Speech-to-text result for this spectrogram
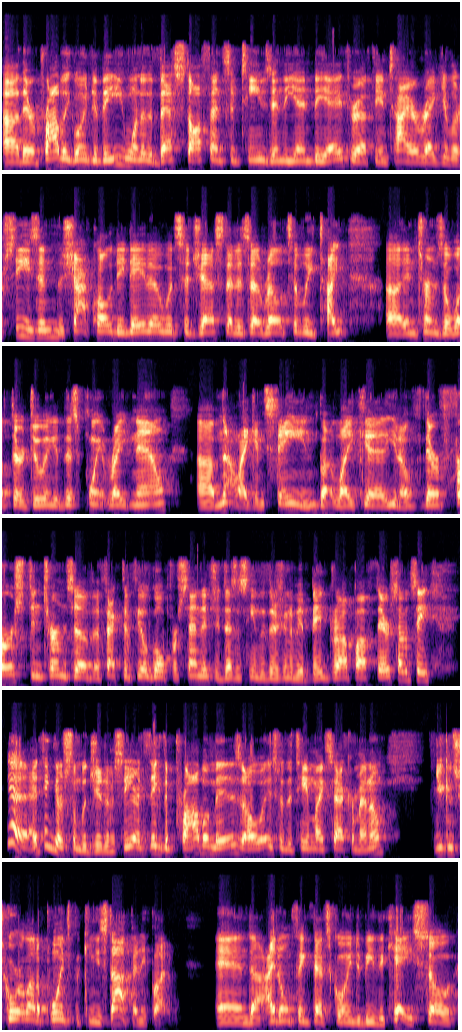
Uh, they're probably going to be one of the best offensive teams in the NBA throughout the entire regular season. The shot quality data would suggest that it's a relatively tight uh, in terms of what they're doing at this point right now. Um, not like insane, but like, uh, you know, they're first in terms of effective field goal percentage. It doesn't seem that there's going to be a big drop off there. So I would say, yeah, I think there's some legitimacy. I think the problem is always with a team like Sacramento, you can score a lot of points, but can you stop anybody? And uh, I don't think that's going to be the case. So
